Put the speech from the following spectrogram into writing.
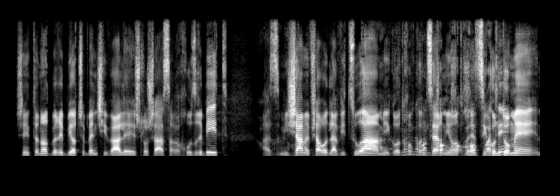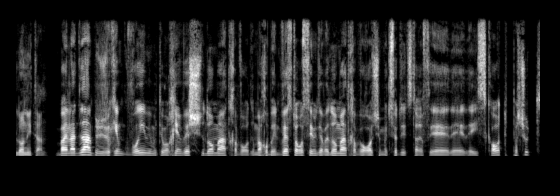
שניתנות בריביות שבין 7 ל-13 אחוז ריבית, אז משם אפשר עוד להביא תשואה, אה, מאגרות נכון, חוב נכון. קונצרניות, וסיכון. דומה לא ניתן. בנדל"ן, פשוט שווקים גבוהים, אם אתם הולכים, ויש לא מעט חברות, גם אנחנו באינבסטור עושים את זה, אבל לא מעט חברות שמציעות להצטרף לעסקאות, פשוט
